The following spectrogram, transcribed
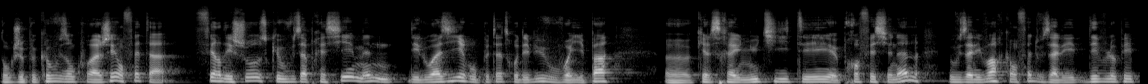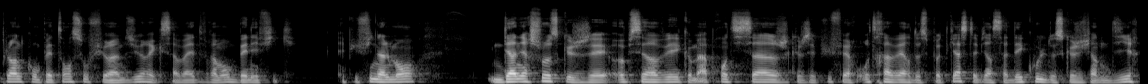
Donc je peux que vous encourager en fait à faire des choses que vous appréciez, même des loisirs où peut-être au début vous voyez pas euh, quelle serait une utilité professionnelle, vous allez voir qu'en fait vous allez développer plein de compétences au fur et à mesure et que ça va être vraiment bénéfique. Et puis finalement, une dernière chose que j'ai observé comme apprentissage que j'ai pu faire au travers de ce podcast, eh bien ça découle de ce que je viens de dire,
